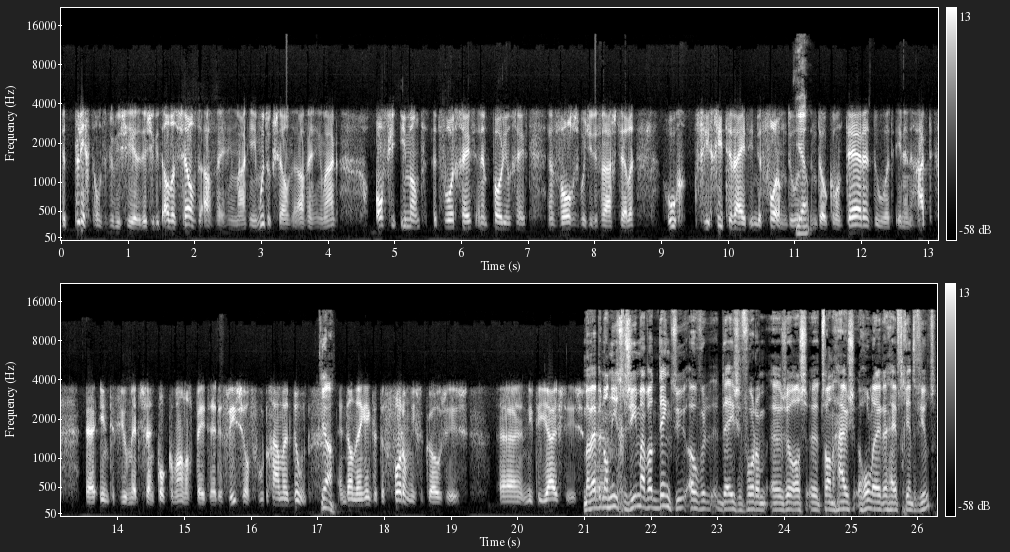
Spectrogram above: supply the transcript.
de plicht om te publiceren. Dus je kunt altijd zelf de afweging maken. Afweging maken of je iemand het woord geeft en een podium geeft. En vervolgens moet je de vraag stellen... hoe gieten wij het in de vorm? Doen we het een documentaire? Doen we het in een hard uh, interview met zijn kokkeman of Peter de Vries? Of hoe gaan we het doen? Ja. En dan denk ik dat de vorm die gekozen is... Uh, niet de juiste is. Maar we hebben het nog niet gezien, maar wat denkt u over deze vorm uh, zoals Twan Huis Holleder heeft geïnterviewd?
